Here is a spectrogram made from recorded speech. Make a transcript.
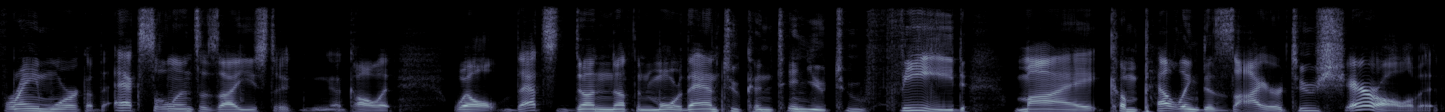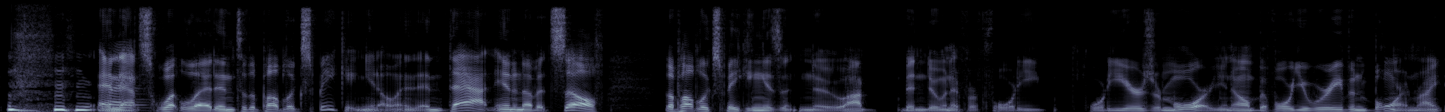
framework of excellence, as I used to uh, call it. Well, that's done nothing more than to continue to feed my compelling desire to share all of it. and right. that's what led into the public speaking, you know, and, and that in and of itself, the public speaking isn't new. I've been doing it for 40, 40 years or more, you know, before you were even born, right?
